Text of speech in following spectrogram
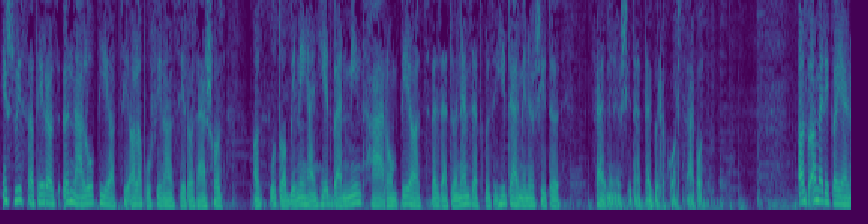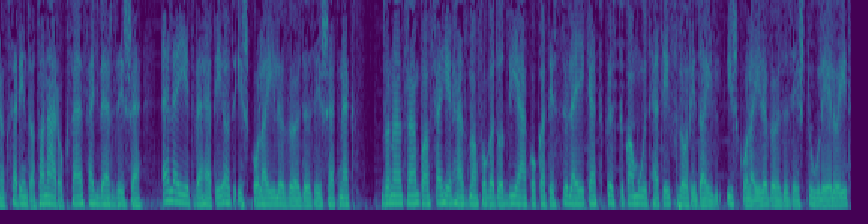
és visszatér az önálló piaci alapú finanszírozáshoz. Az utóbbi néhány hétben mind három piac vezető nemzetközi hitelminősítő felminősítette Görögországot. Az amerikai elnök szerint a tanárok felfegyverzése elejét veheti az iskolai lövöldözéseknek. Donald Trump a Fehérházban fogadott diákokat és szüleiket, köztük a múlt heti floridai iskolai lövöldözés túlélőit.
